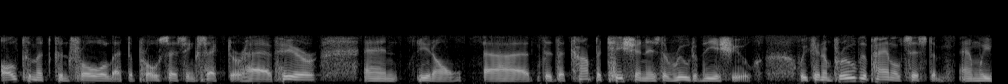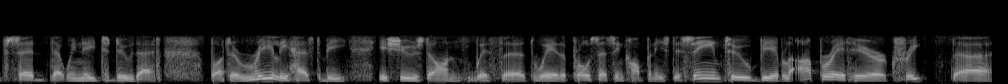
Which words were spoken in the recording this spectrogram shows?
ultimate control that the processing sector have here, and you know uh, the the competition is the root of the issue. We can improve the panel system, and we've said that we need to do that, but there really has to be issues done with uh, the way the processing companies. They seem to be able to operate here, treat. Uh,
